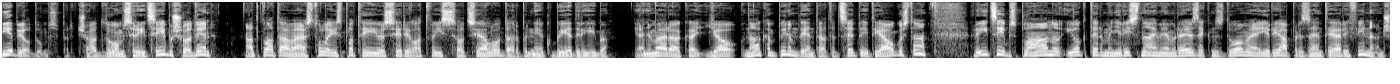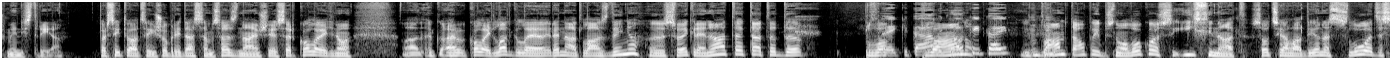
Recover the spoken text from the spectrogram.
Iebildums pret šādu domas rīcību šodien atklātā vēstulē izplatījusi arī Latvijas Sociālo darbinieku biedrība. Jāņem vērā, ka jau nākamā pirmdiena, tātad 7. augustā, rīcības plānu ilgtermiņa risinājumiem Rēzeknas domē ir jāprezentē arī Finanšu ministrijā. Par situāciju šobrīd esam sazinājušies ar kolēģi no ar kolēģi Latgalē Renātu Lāsdiņu. Sveika, Renāte! Tātad Pla Sveiki, tāli, plānu, mhm. plānu taupības nolūkos īsināt sociālā dienas slodzes,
